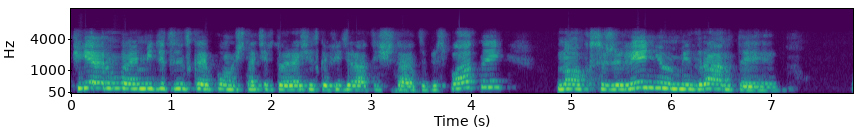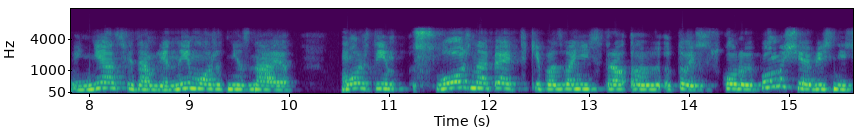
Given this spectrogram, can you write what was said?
первая медицинская помощь на территории Российской Федерации считается бесплатной, но, к сожалению, мигранты не осведомлены, может, не знаю, может, им сложно, опять-таки, позвонить, э, то есть скорую помощь и объяснить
